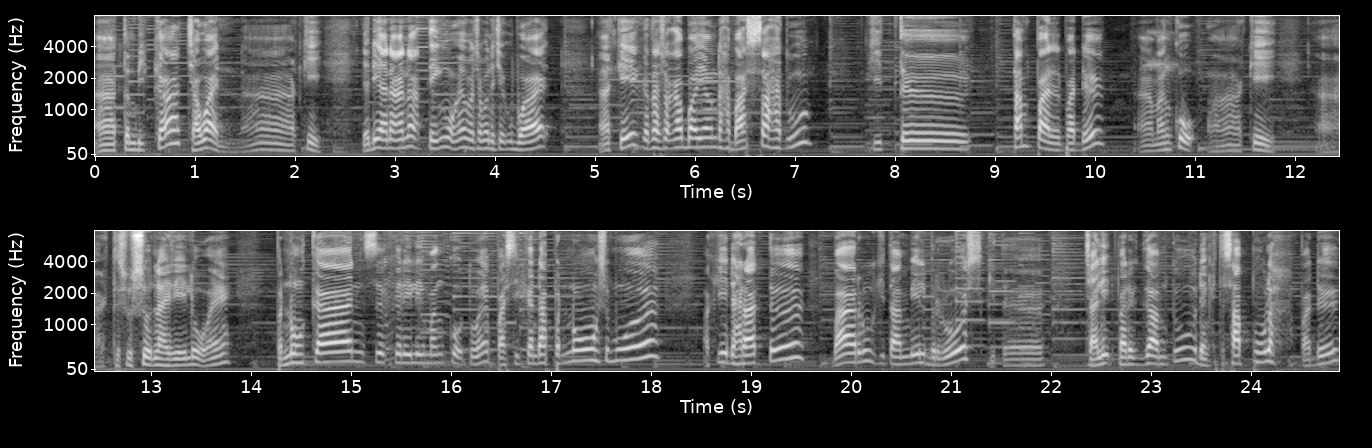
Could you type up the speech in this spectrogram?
Uh, tembika cawan. Ha, okey. Jadi anak-anak tengok eh macam mana cikgu buat. Okey, kertas surat khabar yang dah basah tu kita tampal pada uh, mangkuk. Ha, okey. Uh, kita susunlah elok-elok eh. Penuhkan sekeliling mangkuk tu eh. Pastikan dah penuh semua. Okey, dah rata. Baru kita ambil berus, kita calit pada gam tu dan kita sapulah pada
